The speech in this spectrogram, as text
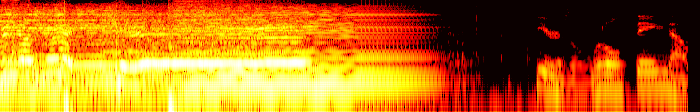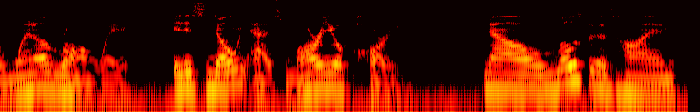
video game kid. Here's a little thing that went a wrong way. It is known as Mario Party. Now, most of the times,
